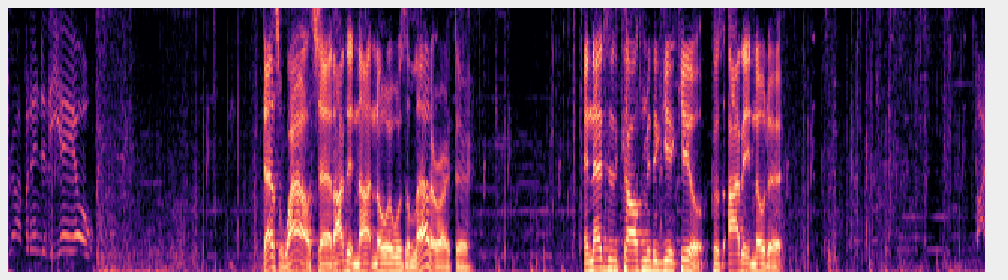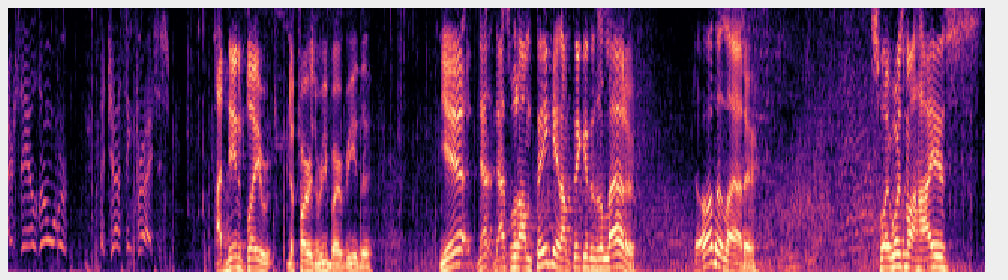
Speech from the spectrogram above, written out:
dropping into the AO. That's wild, Chad. I did not know it was a ladder right there. And that just caused me to get killed because I didn't know that. Fire sale's over. Adjusting prices. I didn't play the first rebirth either. Yeah, that, that's what I'm thinking. I'm thinking there's a ladder. The other ladder. Wait, what's my highest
